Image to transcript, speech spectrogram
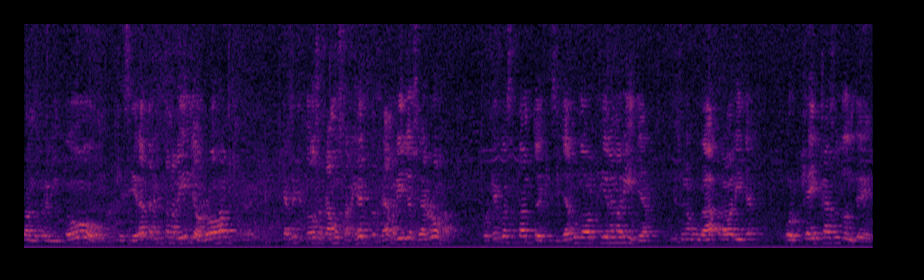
cuando preguntó que si era tarjeta amarilla o roja, casi que todos sacamos tarjeta, sea amarilla o sea roja. ¿Por qué cuesta tanto de que si ya el jugador tiene amarilla, y es una jugada para amarilla, ¿por qué hay casos donde,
